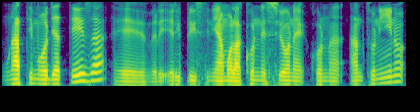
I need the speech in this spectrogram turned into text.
Un attimo di attesa e ripristiniamo la connessione con Antonino.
